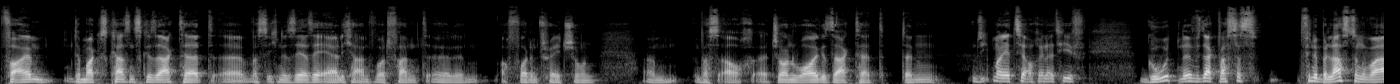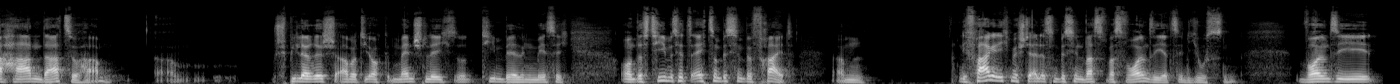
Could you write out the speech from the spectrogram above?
vor allem der Marcus Cousins gesagt hat, äh, was ich eine sehr, sehr ehrliche Antwort fand, äh, auch vor dem Trade schon, ähm, was auch äh, John Wall gesagt hat, dann sieht man jetzt ja auch relativ gut, ne, wie gesagt, was das für eine Belastung war, Harden da zu haben. Ähm, spielerisch, aber natürlich auch menschlich, so Teambuilding-mäßig. Und das Team ist jetzt echt so ein bisschen befreit. Ähm, die Frage, die ich mir stelle, ist ein bisschen, was, was wollen sie jetzt in Houston? Wollen sie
